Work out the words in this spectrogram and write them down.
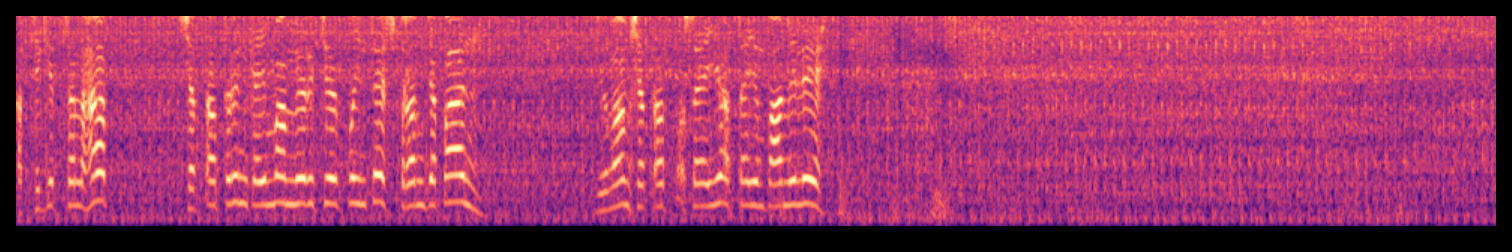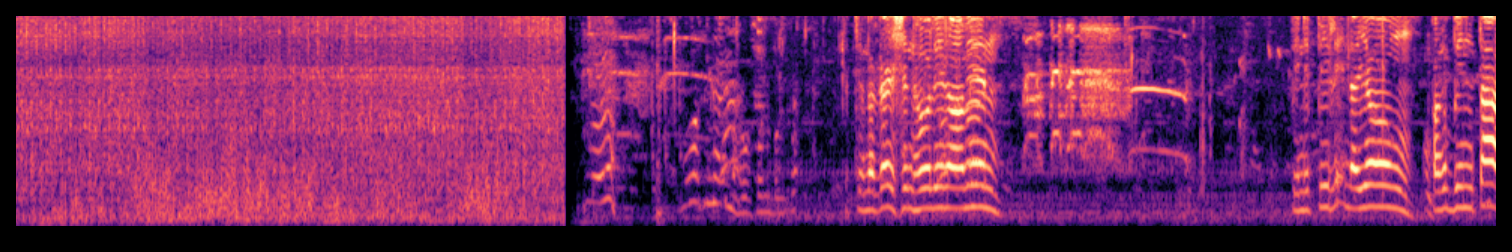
At higit sa lahat, shoutout rin kay Ma'am Mericher Fuentes from Japan. Yo ma'am, shoutout po sa iyo at sa iyong family. Ito na guys, yung huli namin. Pinipili na yung pangbinta.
